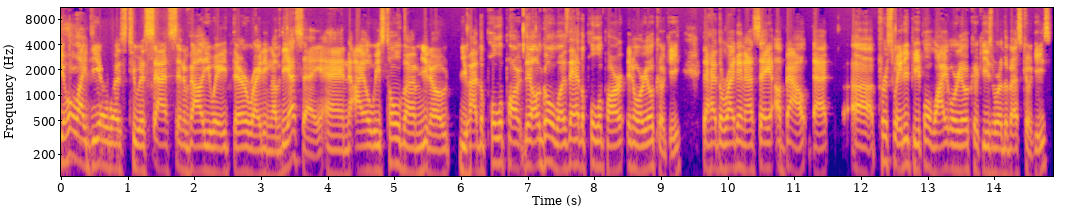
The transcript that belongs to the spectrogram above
the whole idea was to assess and evaluate their writing of the essay, and I always told them, you know, you had to pull apart. The goal was they had to pull apart an Oreo cookie. They had to write an essay about that uh, persuaded people why Oreo cookies were the best cookies.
